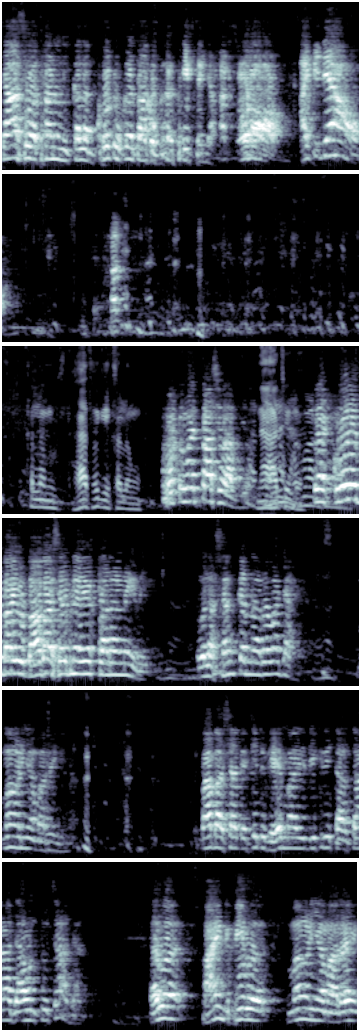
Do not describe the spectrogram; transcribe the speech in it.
ચારસો અઠાણું ની કલમ ખોટું કરતા આખો ઘર ફેટ થઈ જાય. હાથ છોડો આપી દેવો કલમ હાથ વગી કલમ. ખોટું વાત પાછું આપજો. ના સાચું તો. તો કોઈ બાયો બાબા સાહેબ ને એક ટાણા નહીં રહી. ઓલા શંકર ના રવા જાય માણિયામાં રહી. બાબા સાહેબે કીધું કે હે મારી દીકરી તાર ચા જાવ તું ચા જાસ. હવે ભાંગ પીવ માણિયામાં રહી.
